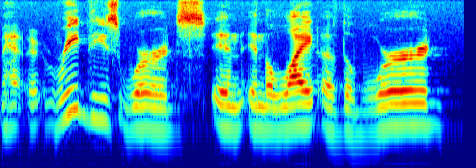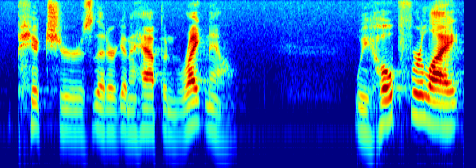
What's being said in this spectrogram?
Man, read these words in, in the light of the word pictures that are going to happen right now. We hope for light,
